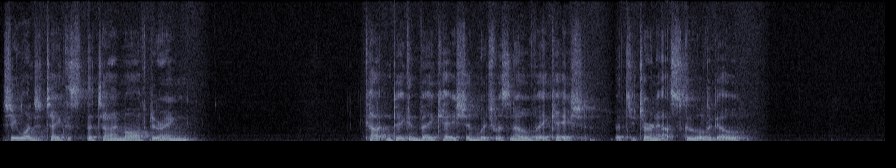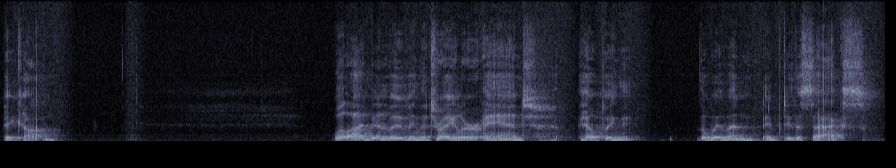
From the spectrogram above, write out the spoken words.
she wanted to take the time off during cotton picking vacation, which was no vacation, but you turn out school to go pick cotton. Well, I'd been moving the trailer and helping the women empty the sacks.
